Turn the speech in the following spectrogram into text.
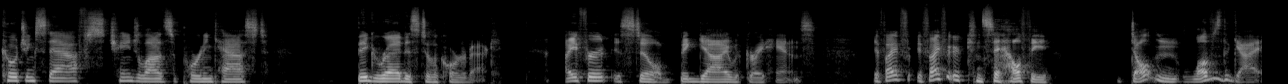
coaching staffs, changed a lot of the supporting cast. Big Red is still a quarterback. Eifert is still a big guy with great hands. If I if Eifert can stay healthy, Dalton loves the guy.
